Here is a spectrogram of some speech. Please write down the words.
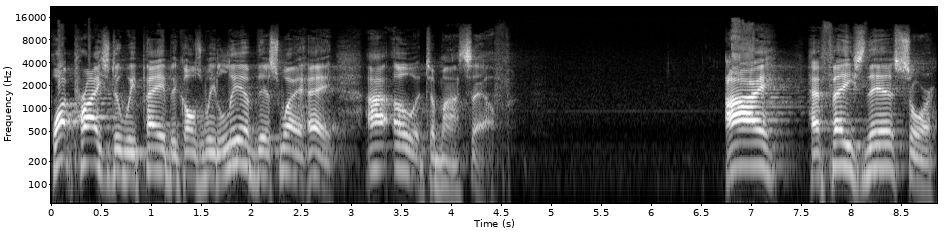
What price do we pay because we live this way? Hey, I owe it to myself. I have faced this or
